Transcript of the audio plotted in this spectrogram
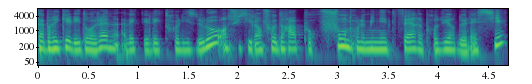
fabriquer l'hydrogène avec l'électrolyse de l'eau. Ensuite, il en faudra pour fondre le minerai de fer et produire de l'acier.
